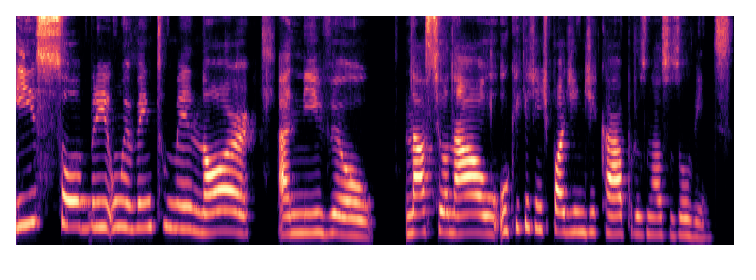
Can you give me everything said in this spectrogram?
e sobre um evento menor a nível nacional, o que, que a gente pode indicar para os nossos ouvintes?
